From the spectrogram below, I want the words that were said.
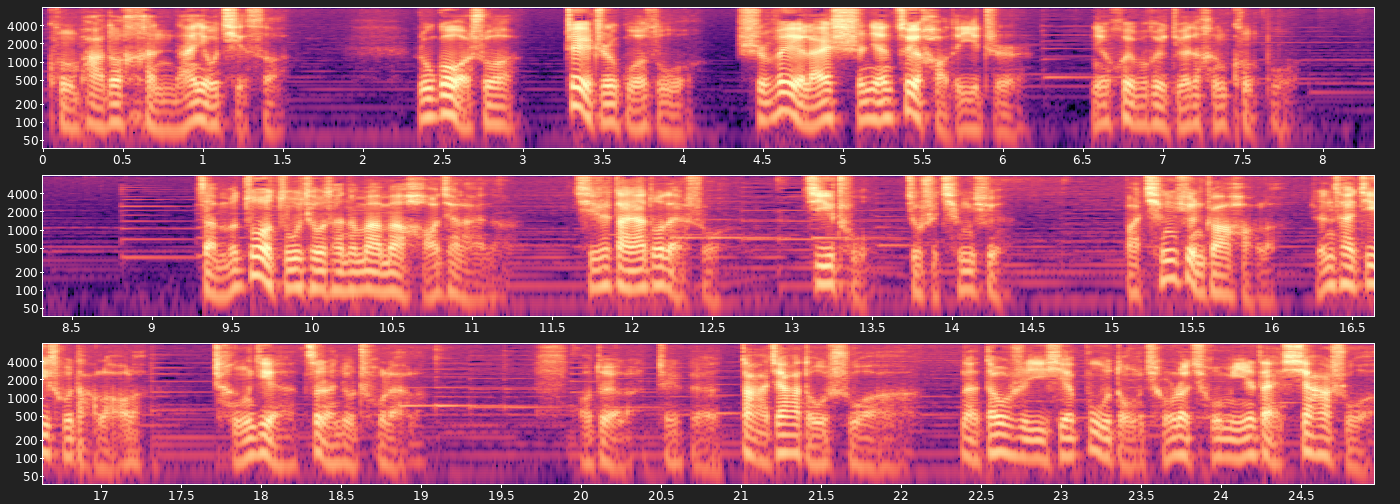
恐怕都很难有起色。如果我说这支国足是未来十年最好的一支，您会不会觉得很恐怖？怎么做足球才能慢慢好起来呢？其实大家都在说，基础就是青训，把青训抓好了，人才基础打牢了，成绩自然就出来了。哦，对了，这个大家都说啊。那都是一些不懂球的球迷在瞎说，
